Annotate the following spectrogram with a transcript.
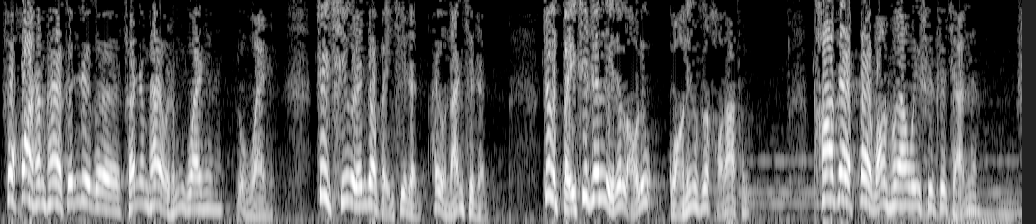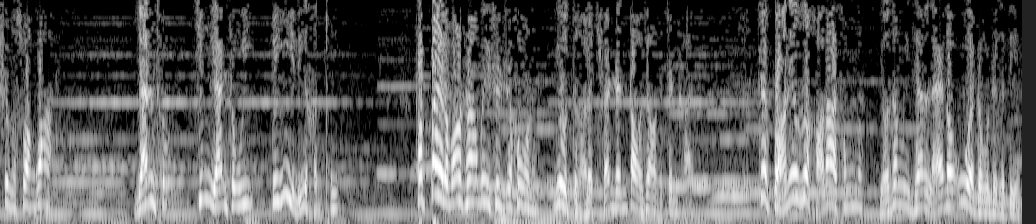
说华山派跟这个全真派有什么关系呢？有关系。这七个人叫北齐真，还有南齐真。这个北齐真里的老六广陵子郝大通，他在拜王重阳为师之前呢，是个算卦的，研通精研周易，对易理很通。他拜了王重阳为师之后呢，又得了全真道教的真传。这广宁寺郝大通呢，有这么一天来到沃州这个地方，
